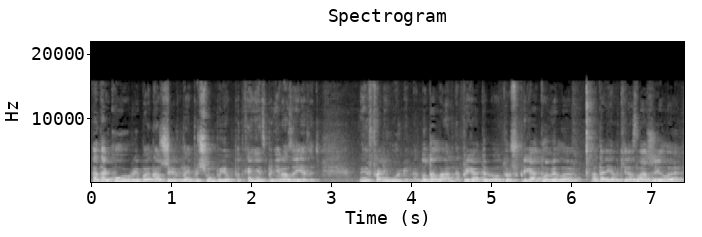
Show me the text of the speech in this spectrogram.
А такую рыбу, она жирная, почему бы ее под конец бы не разрезать? Э, фольгу именно. Ну да ладно, приготовила то, что приготовила, на тарелке разложила.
